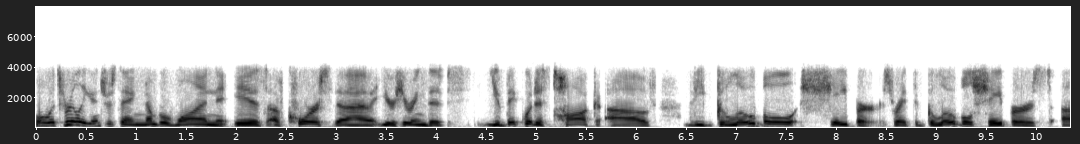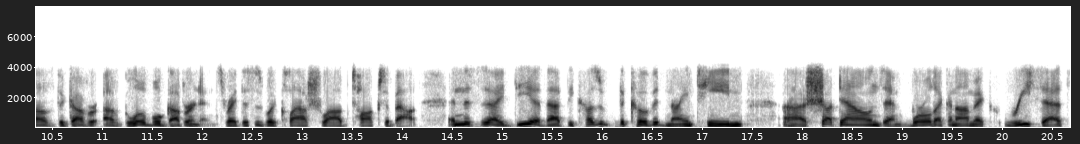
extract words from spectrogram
Well, what's really interesting, number one, is of course uh, you're hearing this ubiquitous talk of the global shapers, right? The global shapers of the gov- of global governance, right? This is what Klaus Schwab talks about, and this is the idea that because of the COVID nineteen uh, shutdowns and world economic resets,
